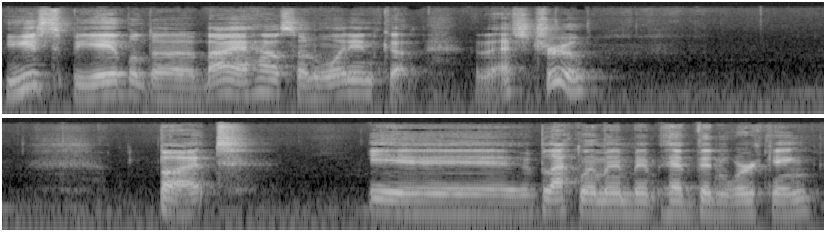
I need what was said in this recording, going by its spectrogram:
you used to be able to buy a house on one income. That's true. But black women have been working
